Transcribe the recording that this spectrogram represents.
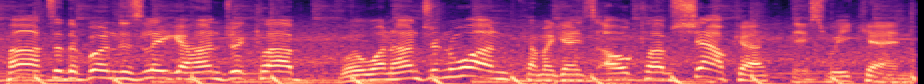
part of the Bundesliga 100 club, will 101 come against old club Schalke this weekend.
